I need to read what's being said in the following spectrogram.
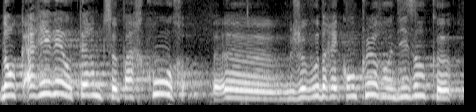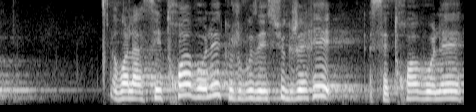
Donc, arrivé au terme de ce parcours, euh, je voudrais conclure en disant que voilà, ces trois volets que je vous ai suggérés, ces trois volets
